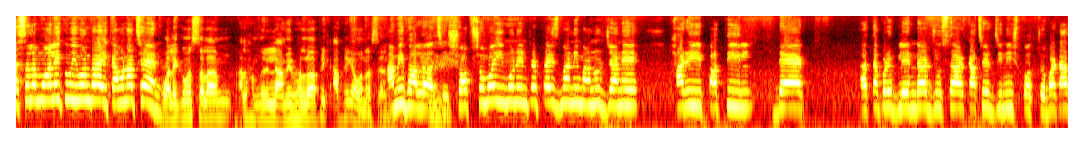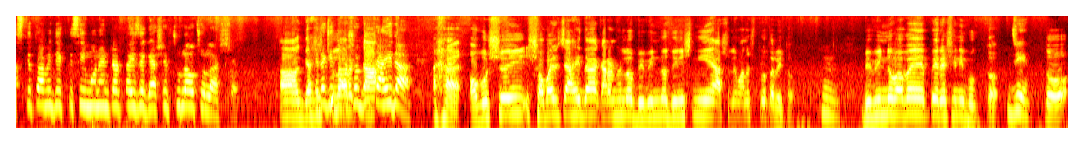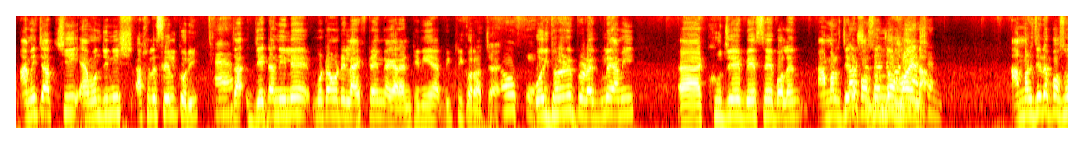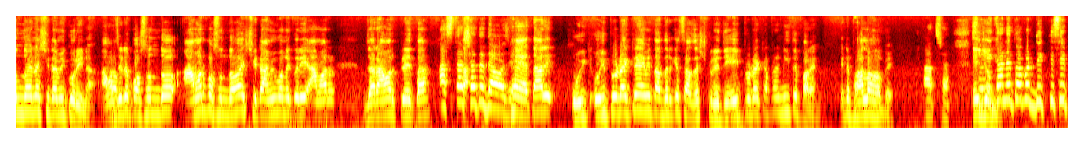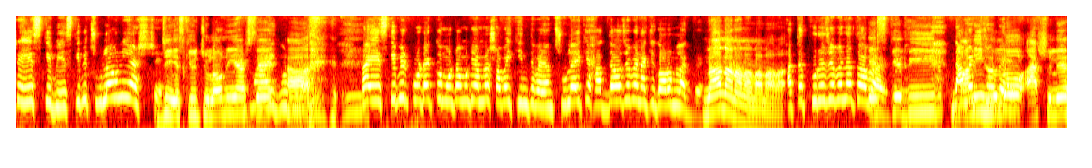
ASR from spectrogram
আসসালামু আলাইকুম ইমন ভাই কেমন আছেন? ওয়ালাইকুম আসসালাম। আলহামদুলিল্লাহ আমি ভালো। আপনি আপনি কেমন আছেন? আমি ভালো আছি। সব সময় ইমন এন্টারপ্রাইজ মানে মানুষ জানে হাড়ি পাতিল ড্যাক তারপরে ব্লেন্ডার জুসার কাচের জিনিসপত্র। বাট আজকে তো আমি দেখতেছি ইমন এন্টারপ্রাইজে গ্যাসের চুলাও চলে আসছে। গ্যাসের চুলার চাহিদা? হ্যাঁ অবশ্যই সবার চাহিদা। কারণ হলো বিভিন্ন জিনিস নিয়ে আসলে মানুষ প্রতারিত। হুম। বিভিন্ন ভাবে পেরেশানি ভুক্ত। জি। তো আমি চাচ্ছি এমন জিনিস আসলে সেল করি হ্যাঁ। যেটা নিলে মোটামুটি লাইফ টাইম গ্যারান্টি নিয়ে বিক্রি করা যায়। ওই ধরনের প্রোডাক্টগুলো আমি খুঁজে বেছে বলেন আমার যেটা পছন্দ হয় না। আমার যেটা পছন্দ হয় না সেটা আমি করি না। আমার যেটা পছন্দ আমার পছন্দ হয় সেটা আমি মনে করি আমার যারা আমার ক্রেতা আস্থার সাথে দেওয়া যায়। হ্যাঁ তার ওই ওই প্রোডাক্টটাই আমি তাদেরকে সাজেস্ট করি যে এই প্রোডাক্ট আপনারা নিতে পারেন। এটা ভালো হবে। আচ্ছা তো জন্য। এখানে তো আবার দেখতেছি এটা এসকেবি এসকেবি চুলাও নিয়ে আসছে। জি চুলাও নিয়ে আসছে। My goodness. ভাই এসকেবির প্রোডাক্ট তো মোটামুটি আমরা সবাই কিনতে পারি। চুলায় কি হাত দেওয়া যাবে নাকি গরম লাগবে? না না না না না না হাতটা পুড়ে যাবে না তো আবার? এসকেবির মানে হলো আসলে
